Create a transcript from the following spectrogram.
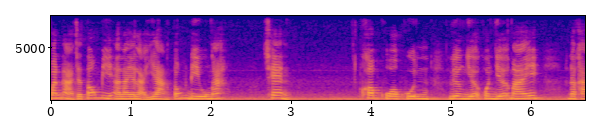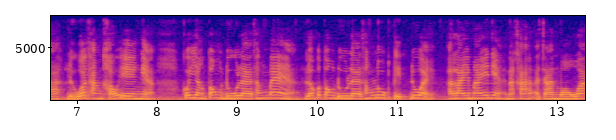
มันอาจจะต้องมีอะไรหลายอย่างต้องดิวมะเช่น ครอบครัวคุณเรื่องเยอะคนเยอะไหมนะคะ หรือว่าทางเขาเองเนี่ยก็ยังต้องดูแลทั้งแม่ แล้วก็ต้องดูแลทั้งลูกติดด้วยอะไรไหมเนี่ยนะคะ อาจารย์มองว่า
